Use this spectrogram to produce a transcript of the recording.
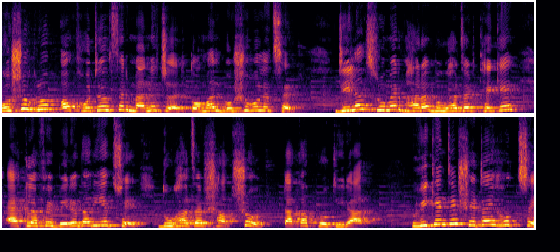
বসু গ্রুপ অফ হোটেলসের ম্যানেজার তমাল বসু বলেছেন, ডিলাক্স রুমের ভাড়া দু হাজার থেকে এক লাফে বেড়ে দাঁড়িয়েছে দু হাজার সাতশো টাকা প্রতি রাত। উইকেন্ডে সেটাই হচ্ছে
